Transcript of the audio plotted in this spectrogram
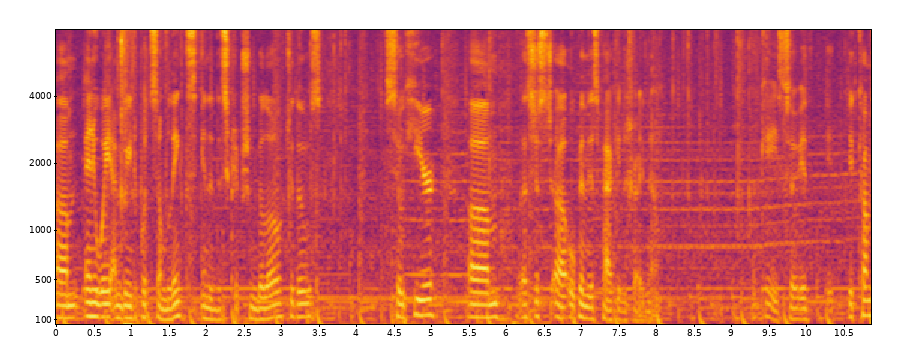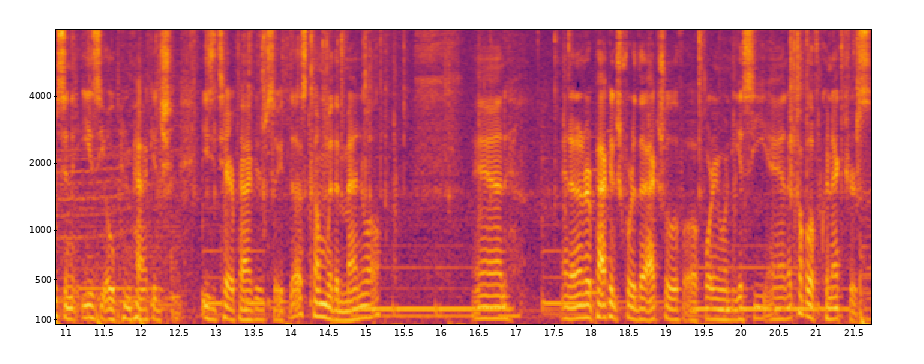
um, anyway, I'm going to put some links in the description below to those. So here, um, let's just uh, open this package right now. Okay, so it, it, it comes in an easy open package, easy tear package. So it does come with a manual and and another package for the actual uh, 4-in-1 ESC and a couple of connectors.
